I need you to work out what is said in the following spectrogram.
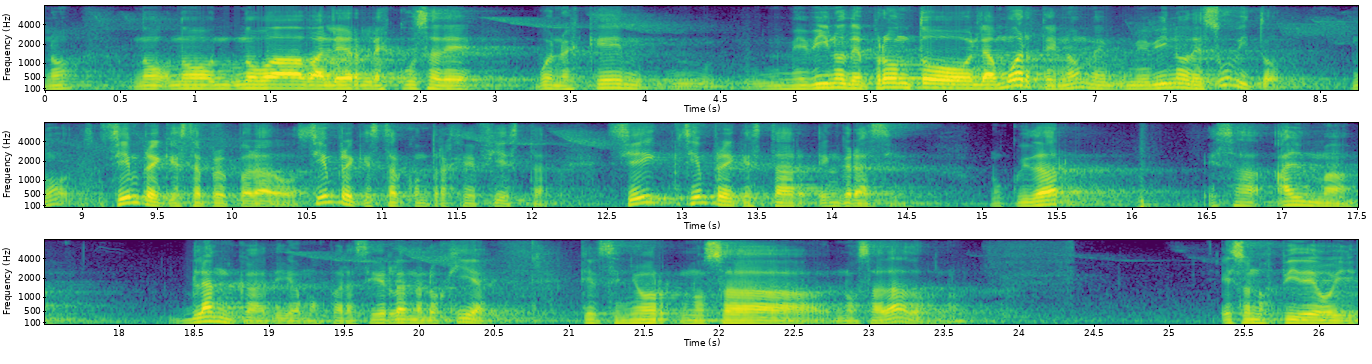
¿no? No, no, no va a valer la excusa de, bueno, es que me vino de pronto la muerte, ¿no? me vino de súbito. Siempre hay que estar preparado, siempre hay que estar con traje de fiesta, siempre hay que estar en gracia. ¿no? Cuidar esa alma blanca, digamos, para seguir la analogía que el Señor nos ha, dado. Eso nos pide hoy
